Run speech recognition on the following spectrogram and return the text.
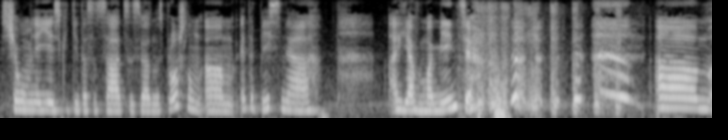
с чем у меня есть какие-то ассоциации, связанные с прошлым, эм, это песня «А я в моменте». Um,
